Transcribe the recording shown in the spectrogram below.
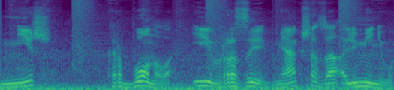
ніж карбонова і в рази м'якша за алюмінієву.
